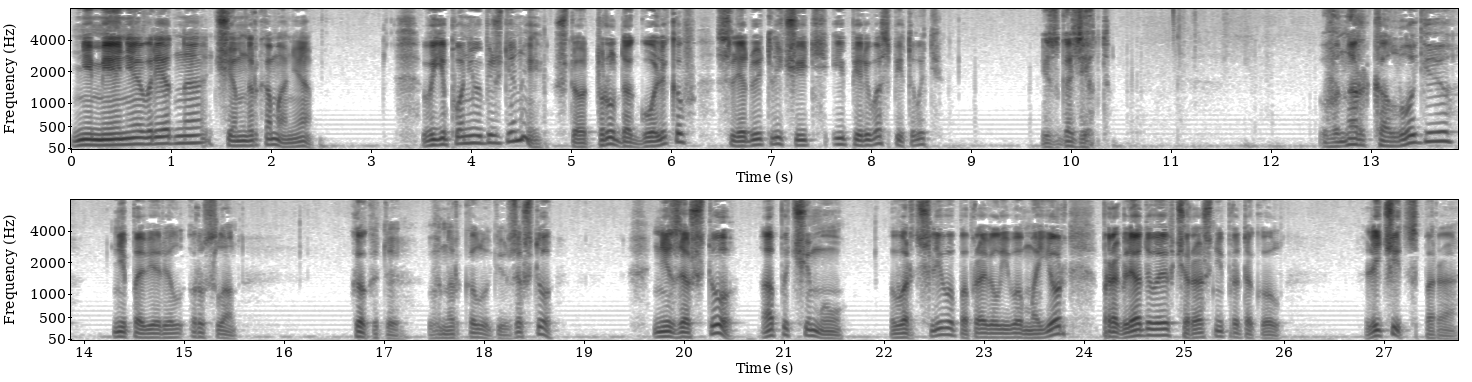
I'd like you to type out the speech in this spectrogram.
не менее вредно, чем наркомания. В Японии убеждены, что трудоголиков следует лечить и перевоспитывать. Из газет. «В наркологию?» — не поверил Руслан. — как это в наркологию? За что? Не за что, а почему? Ворчливо поправил его майор, проглядывая вчерашний протокол. Лечиться пора.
